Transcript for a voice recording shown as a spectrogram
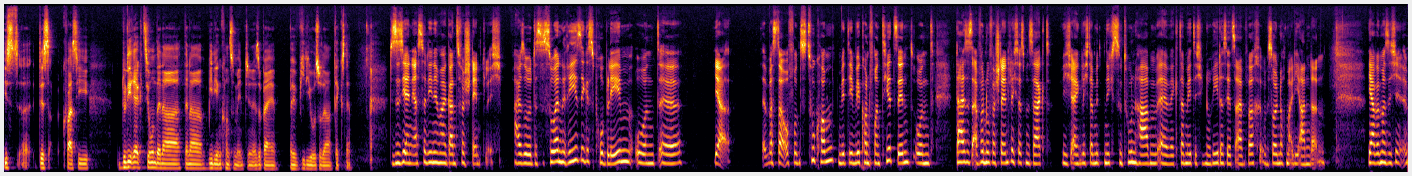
ist äh, das quasi nur die Reaktion deiner, deiner Medienkonsumentin, also bei, bei Videos oder Texte? Das ist ja in erster Linie mal ganz verständlich. Also das ist so ein riesiges Problem und äh, ja, was da auf uns zukommt, mit dem wir konfrontiert sind und da ist es einfach nur verständlich, dass man sagt, wie ich eigentlich damit nichts zu tun habe, äh, weg damit, ich ignoriere das jetzt einfach, sollen doch mal die anderen. Ja, wenn man sich äh,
